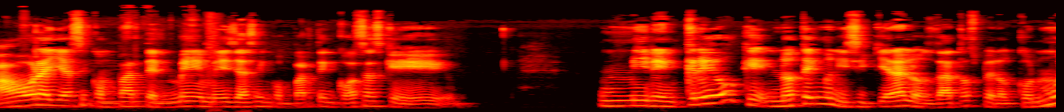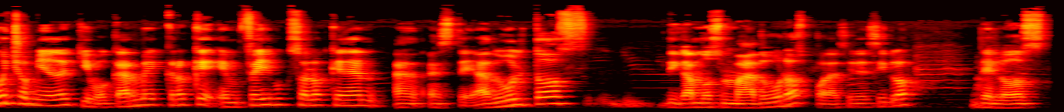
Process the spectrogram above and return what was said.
ahora ya se comparten memes, ya se comparten cosas que Miren, creo que no tengo ni siquiera los datos, pero con mucho miedo de equivocarme, creo que en Facebook solo quedan este, adultos, digamos maduros, por así decirlo, de los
